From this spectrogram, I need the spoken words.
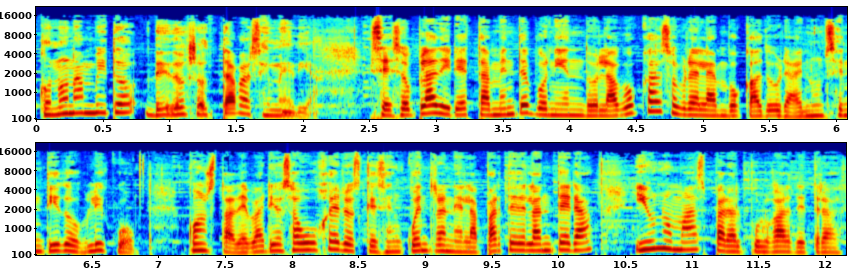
con un ámbito de dos octavas y media. Se sopla directamente poniendo la boca sobre la embocadura en un sentido oblicuo. Consta de varios agujeros que se encuentran en la parte delantera y uno más para el pulgar detrás.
